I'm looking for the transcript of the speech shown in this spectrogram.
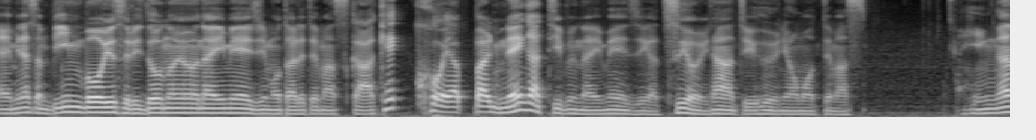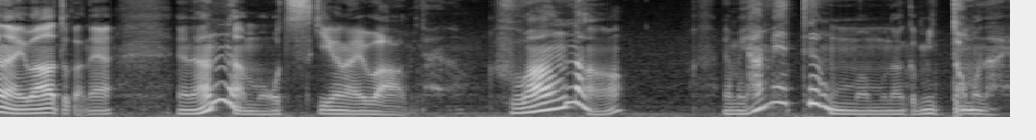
えー、皆さん、貧乏ゆすりどのようなイメージ持たれてますか？結構やっぱりネガティブなイメージが強いなというふうに思ってます。品がないわとかね。なんなんもう落ち着きがないわみたいな。不安なん？やもうやめてほんまもうなんかみっともない。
